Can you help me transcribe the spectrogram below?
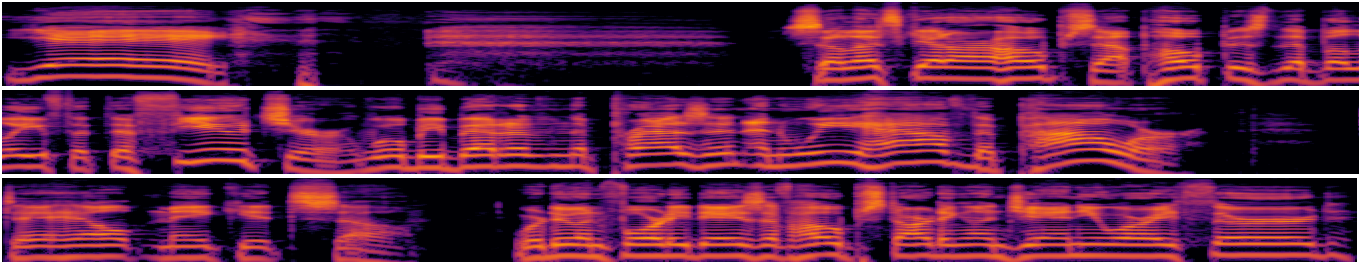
Yay! so let's get our hopes up. Hope is the belief that the future will be better than the present, and we have the power to help make it so. We're doing 40 Days of Hope starting on January 3rd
